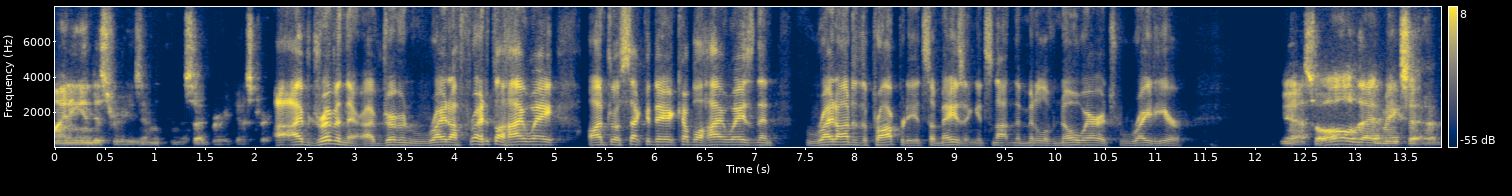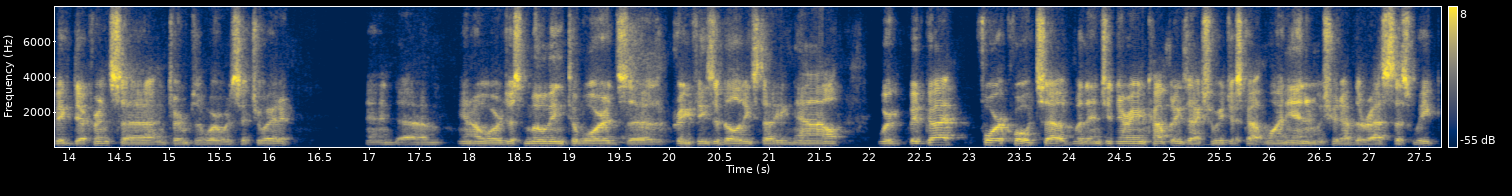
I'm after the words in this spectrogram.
mining industries in, in, the Sudbury district. I've driven there. I've driven right off, right at the highway onto a secondary, a couple of highways, and then right onto the property. It's amazing. It's not in the middle of nowhere. It's right here. Yeah. So all of that makes a, a big difference uh, in terms of where we're situated. And, um, you know, we're just moving towards a pre-feasibility study now. We're, we've got four quotes out with engineering companies. Actually, we just got one in and we should have the rest this week.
